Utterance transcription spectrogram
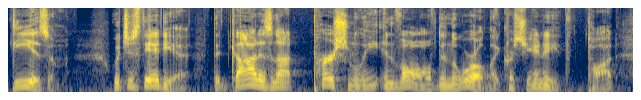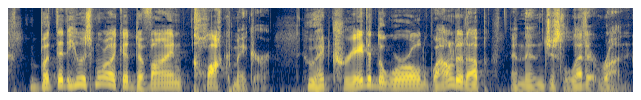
deism, which is the idea that God is not personally involved in the world like Christianity taught, but that he was more like a divine clockmaker who had created the world, wound it up, and then just let it run.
